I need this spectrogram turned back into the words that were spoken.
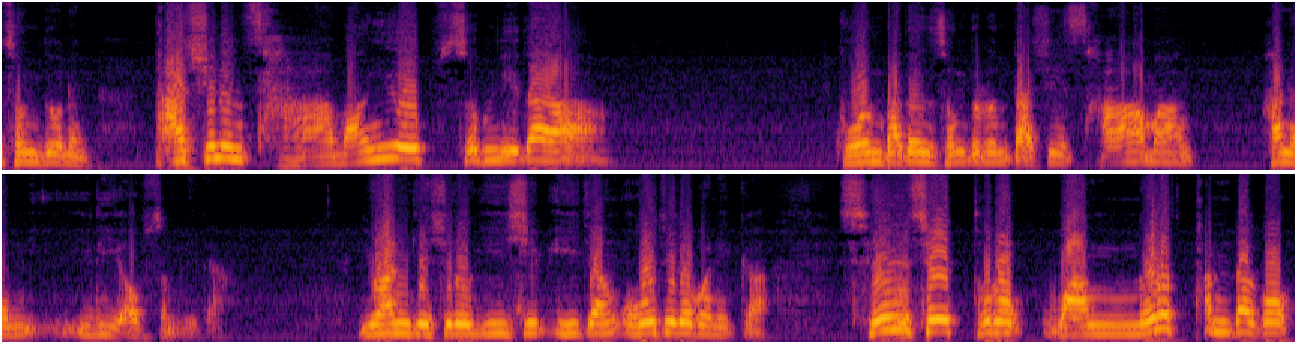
성도는 다시는 사망이 없습니다. 구원받은 성도는 다시 사망하는 일이 없습니다. 요한계시록 22장 5절에 보니까 세세토록 왕노릇한다고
